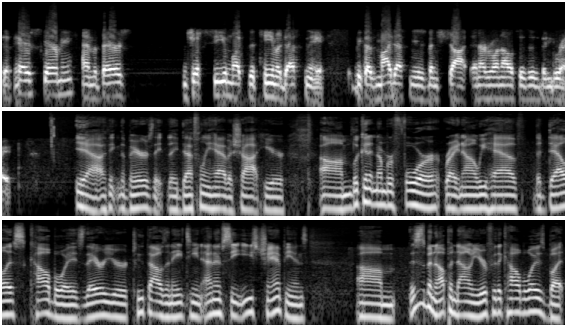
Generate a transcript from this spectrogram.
the Bears scare me, and the Bears just seem like the team of destiny because my destiny has been shot and everyone else's has been great. Yeah, I think the Bears they, they definitely have a shot here. Um, looking at number four right now, we have the Dallas Cowboys. They're your 2018 NFC East champions. Um, this has been an up and down year for the Cowboys, but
